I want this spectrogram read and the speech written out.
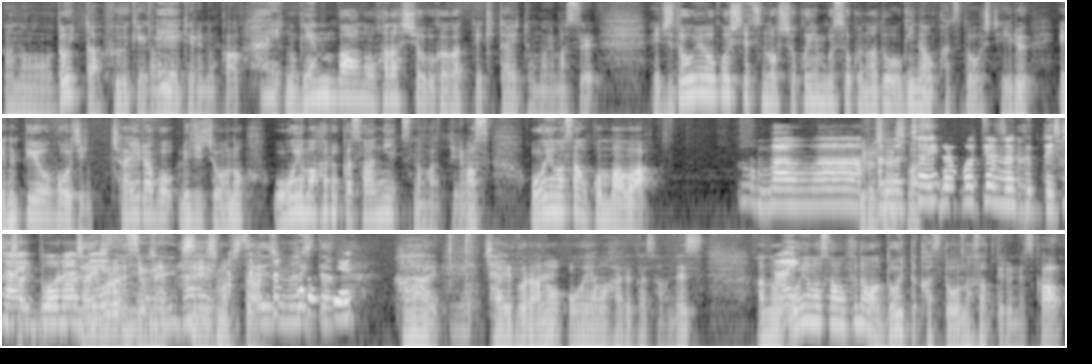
あのどういった風景が見えているのか、はい、その現場のお話を伺っていきたいと思います児童養護施設の職員不足などを補う活動をしている NPO 法人チャイラボ理事長の大山遥さんにつながっています大山さんこんばんはこんばんは。よろしくお願いします。チャイラボじゃなくてチャイボラです。チャイボラですよね。失礼しました。失礼しました。はい。チャイボラの大山遥さんです。あの、はい、大山さんは普段はどういった活動をなさってるんですか？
